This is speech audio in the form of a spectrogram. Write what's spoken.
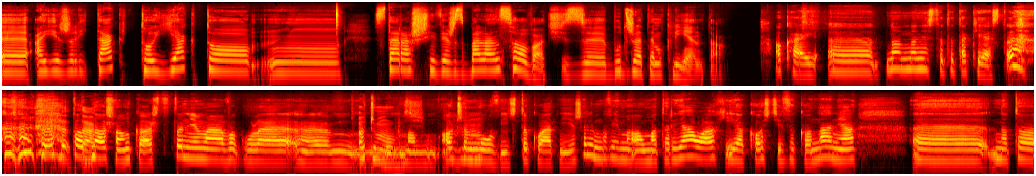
E, A jeżeli tak, to jak to mm, starasz się, wiesz, zbalansować z budżetem klienta? Okej, e, no, no niestety tak jest. Podnoszą koszt. To nie ma w ogóle em, O czym mówić. mo- o czym Mhm. mówić, dokładnie. Jeżeli mówimy o materiałach i jakości wykonania, e, no to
